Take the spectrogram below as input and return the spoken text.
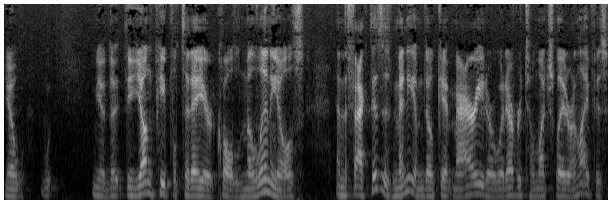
you know, you know, the, the young people today are called millennials, and the fact is, is many of them don't get married or whatever till much later in life. Is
